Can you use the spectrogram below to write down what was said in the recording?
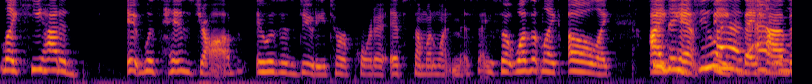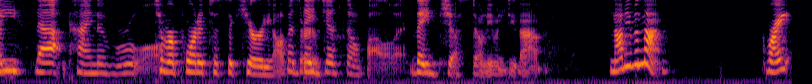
like he had a it was his job. It was his duty to report it if someone went missing. So it wasn't like oh like So i can't speak. have they have at least that kind of rule. to report it to security officers. but they just don't follow it. they just don't even do that. Not even that. Right?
